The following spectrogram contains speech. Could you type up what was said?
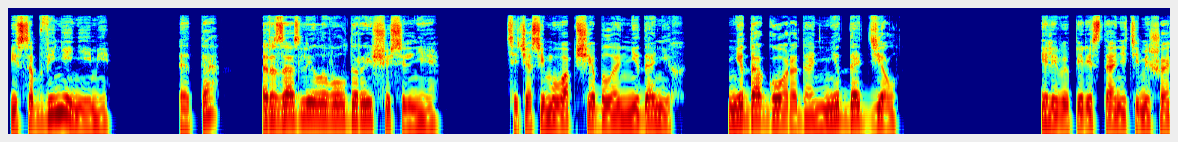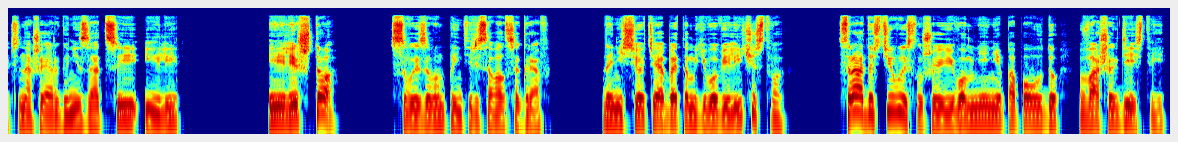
и с обвинениями. Это разозлило Волдера еще сильнее. Сейчас ему вообще было не до них, не до города, не до дел. Или вы перестанете мешать нашей организации, или... Или что? С вызовом поинтересовался граф. Донесете об этом его величеству? С радостью выслушаю его мнение по поводу ваших действий.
